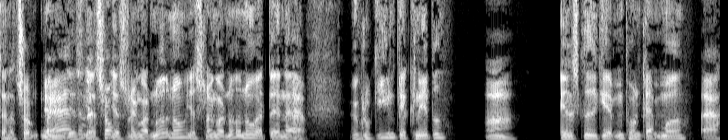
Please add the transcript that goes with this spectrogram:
Den er tung, men Ja, jeg, jeg, tung. jeg slynger den ud nu. Jeg slynger den ud nu, at den er, Ja. økologien bliver knippet, Mm. elsket igennem på en grim måde. Ja.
